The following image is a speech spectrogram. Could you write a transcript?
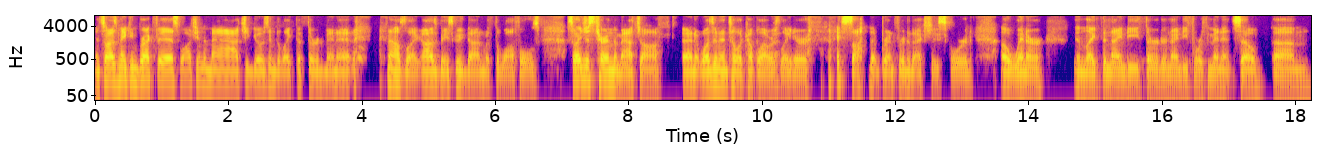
And so I was making breakfast, watching the match. It goes into like the third minute. And I was like, I was basically done with the waffles. So I just turned the match off. And it wasn't until a couple hours later that I saw that Brentford had actually scored a winner in like the 93rd or 94th minute. So, um,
